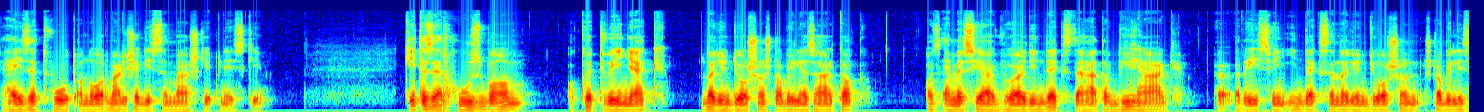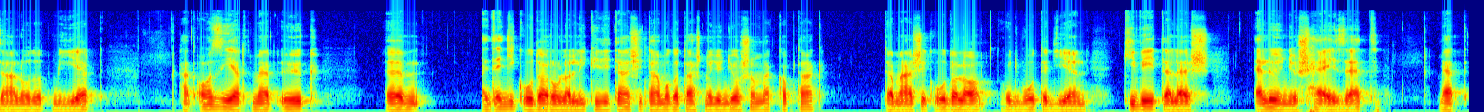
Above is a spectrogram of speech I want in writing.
helyzet volt, a normális egészen másképp néz ki. 2020-ban a kötvények nagyon gyorsan stabilizáltak, az MSCI World Index, tehát a világ részvényindexe nagyon gyorsan stabilizálódott. Miért? Hát azért, mert ők egy egyik oldalról a likviditási támogatást nagyon gyorsan megkapták, de a másik oldala, hogy volt egy ilyen kivételes, előnyös helyzet, mert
